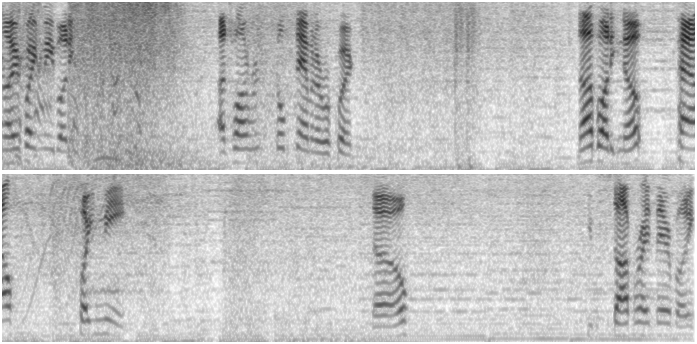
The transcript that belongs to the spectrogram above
No, you're fighting me, buddy. I just want to build stamina real quick. Nah, buddy. Nope. Pal. Fighting me. No. You stop right there, buddy.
